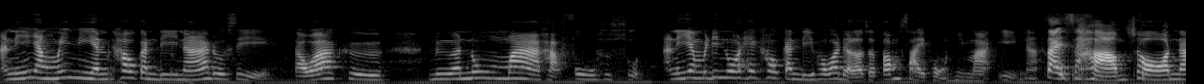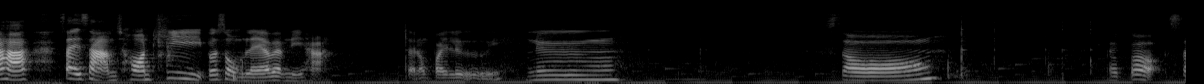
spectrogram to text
อันนี้ยังไม่เนียนเข้ากันดีนะดูสิแต่ว่าคือ เนื้อนุ่มมากค่ะ ฟูสุดๆ อันนี้ยังไม่ได้นวดให้เข้ากันดี เพราะว่าเดี๋ยวเราจะต้องใส่ผงหิมะอีกนะ ใส่สามช้อนนะคะ ใส่สามช้อนที่ผสมแล้วแบบนี้ค่ะ ใส่ลงไปเลยหนึ่งสองแล้วก็ส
